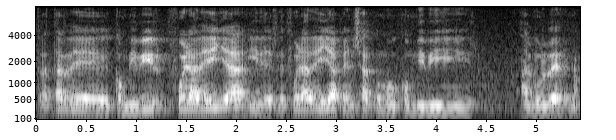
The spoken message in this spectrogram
Tratar de convivir fuera de ella y desde fuera de ella pensar cómo convivir al volver, ¿no?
